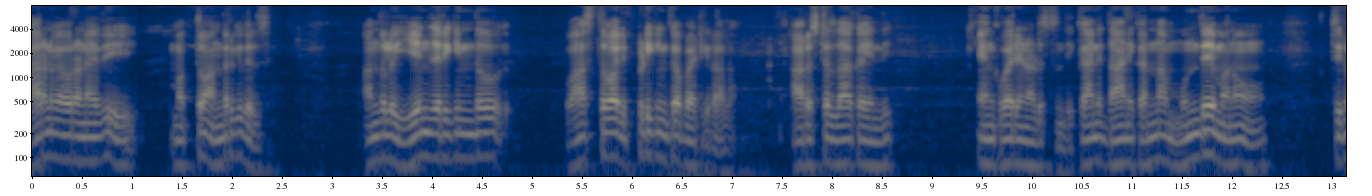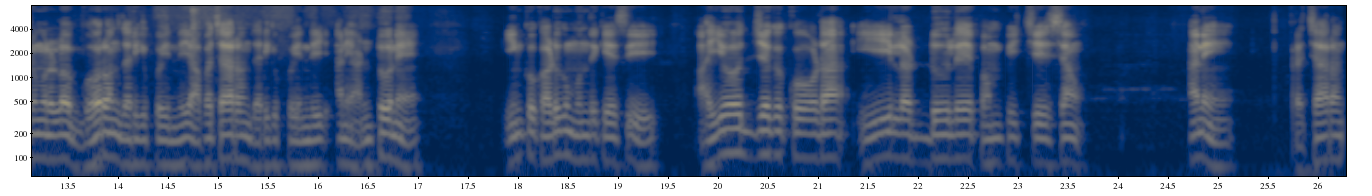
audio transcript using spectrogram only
కారణం ఎవరు అనేది మొత్తం అందరికీ తెలుసు. అందులో ఏం జరిగిందో వాస్తవాలు ఇప్పటికి ఇంకా బయటికి రాల. అరెస్టుల దాకా అయింది. ఎంక్వైరీ నడుస్తుంది. కానీ దానికన్నా ముందే మనం తిరుమలలో ఘోరం జరిగిపోయింది అపచారం జరిగిపోయింది అని అంటూనే ఇంకొక అడుగు ముందుకేసి అయోధ్యకు కూడా ఈ లడ్డూలే పంపించేశాం అని ప్రచారం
